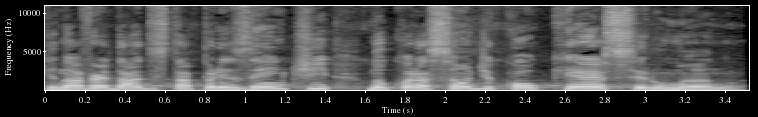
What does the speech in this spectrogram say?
que, na verdade, está presente no coração de qualquer ser humano.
